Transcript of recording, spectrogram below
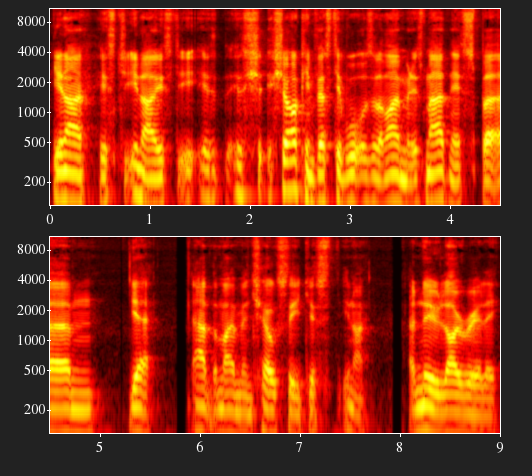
you know, it's you know, it's, it's, it's shark infested waters at the moment. It's madness, but um, yeah, at the moment, Chelsea just you know a new low really.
